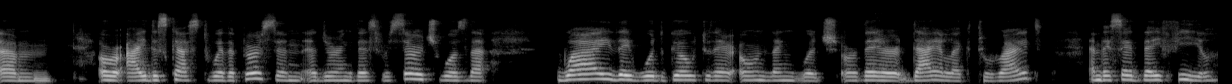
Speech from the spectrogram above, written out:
um, or I discussed with a person uh, during this research was that why they would go to their own language or their dialect to write and they say they feel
